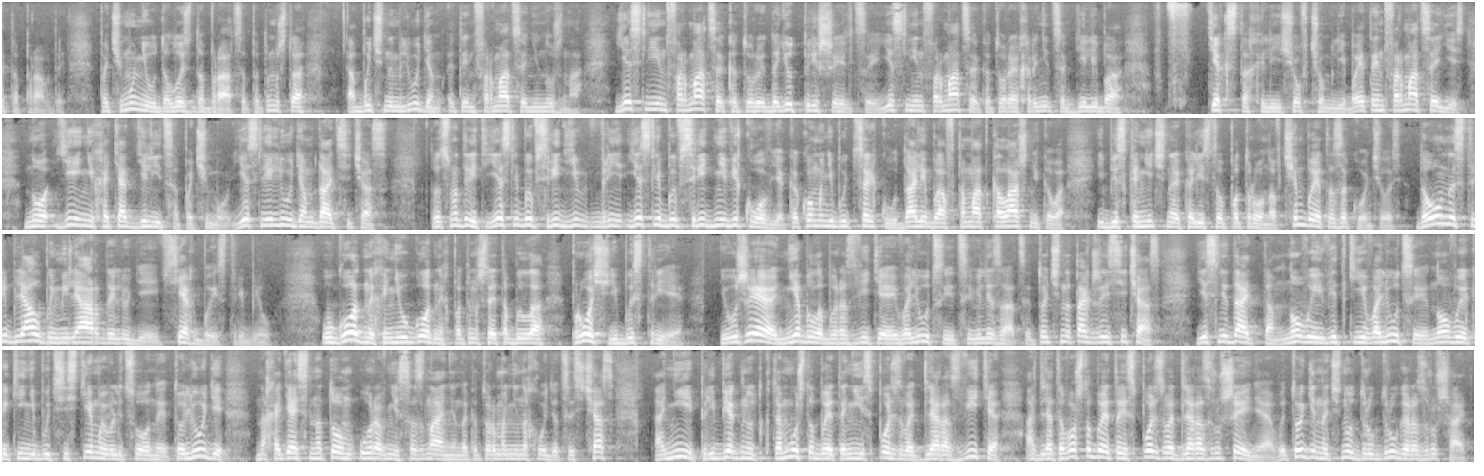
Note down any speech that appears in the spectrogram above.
это правдой. Почему не удалось добраться? Потому что обычным людям эта информация не нужна. Если информация, которую дают пришельцы, если информация, которая хранится где-либо в текстах или еще в чем-либо, эта информация есть, но ей не хотят делиться. Почему? Если людям дать сейчас вот смотрите, если бы в, среди, если бы в средневековье какому-нибудь царьку дали бы автомат Калашникова и бесконечное количество патронов, чем бы это закончилось? Да он истреблял бы миллиарды людей, всех бы истребил. Угодных и неугодных, потому что это было проще и быстрее. И уже не было бы развития эволюции и цивилизации. Точно так же и сейчас. Если дать там новые витки эволюции, новые какие-нибудь системы эволюционные, то люди, находясь на том уровне сознания, на котором они находятся сейчас, они прибегнут к тому, чтобы это не использовать для развития, а для того, чтобы это использовать для разрушения. В итоге начнут друг друга разрушать.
